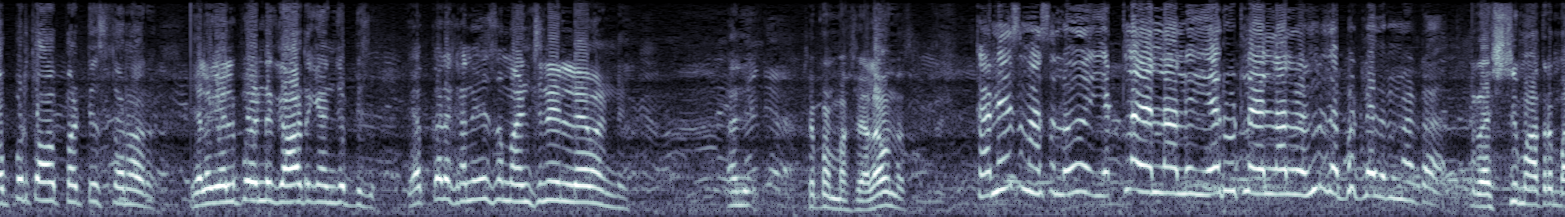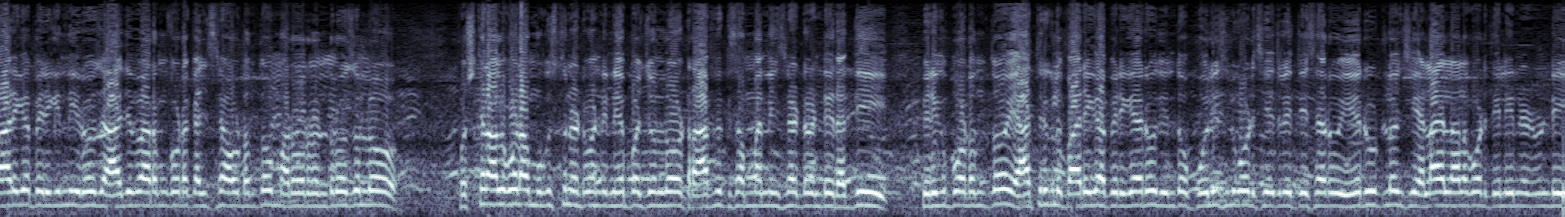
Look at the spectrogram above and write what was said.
తప్పుడు తావు పట్టిస్తున్నారు. ఇలా వెళ్ళిపోయింది ఘాటుకి అని చెప్పేసి. ఎక్కడ కనీసం మంచినీళ్ళు లేవండి. అది. చెప్పండి మాస్టర్ ఎలా ఉంది కనీసం అసలు ఎట్లా వెళ్ళాలి ఏ రూట్లో వెళ్ళాలి అని చెప్పట్లేదు అనమాట రష్ మాత్రం భారీగా పెరిగింది. ఈ రోజు ఆదివారం కూడా కలిసి రావడంతో మరో రెండు రోజుల్లో పుష్కరాలు కూడా ముగుస్తున్నటువంటి నేపథ్యంలో ట్రాఫిక్ సంబంధించినటువంటి రద్దీ పెరిగిపోవడంతో యాత్రికులు భారీగా పెరిగారు. దీంతో పోలీసులు కూడా చేతులు ఎత్తేశారు. ఏ రూట్ నుంచి ఎలా వెళ్ళాలో కూడా తెలియనటువంటి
